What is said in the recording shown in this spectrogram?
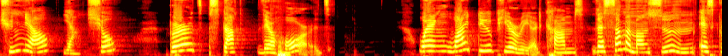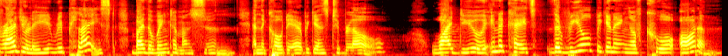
群鸟养羞，birds stock their hoards. When white dew period comes, the summer monsoon is gradually replaced by the winter monsoon, and the cold air begins to blow. White dew indicates the real beginning of cool autumn.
